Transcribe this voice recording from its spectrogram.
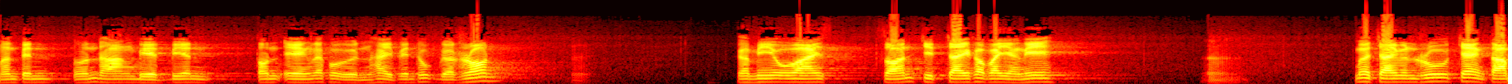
มันเป็นหนทางเบียดเบียนตนเองและผู้อื่นให้เป็นทุกข์เดือดร้อน ก็มีอุบายสอนจิตใจเข้าไปอย่างนี้ เมื่อใจมันรู้แจ้งตาม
